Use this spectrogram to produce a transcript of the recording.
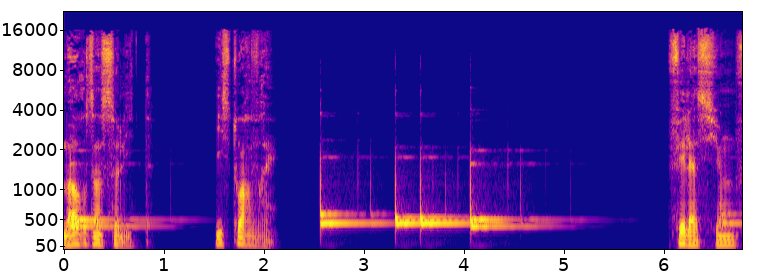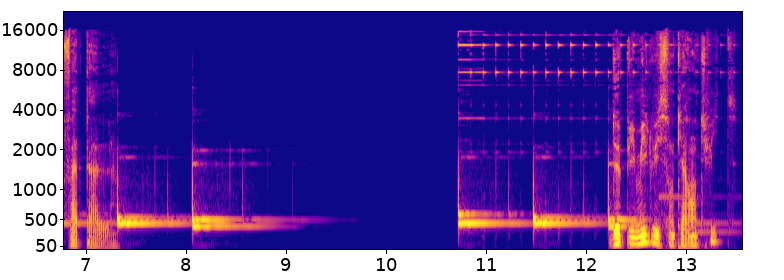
Morts insolites. Histoire vraie. Fellation fatale. Depuis 1848,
